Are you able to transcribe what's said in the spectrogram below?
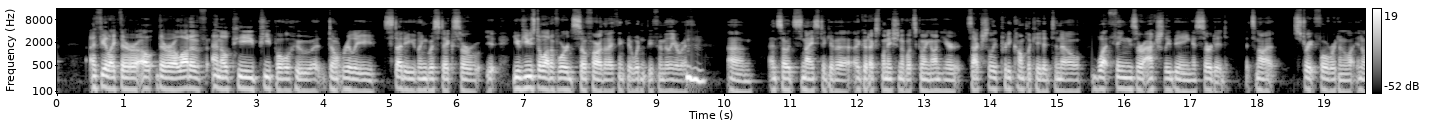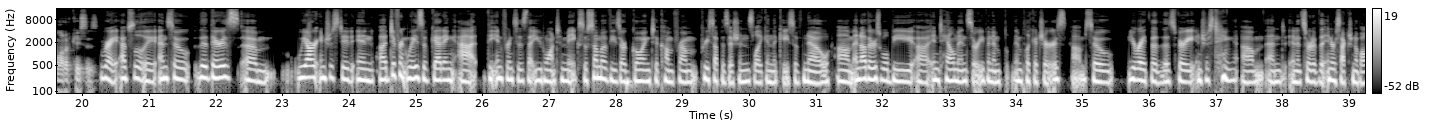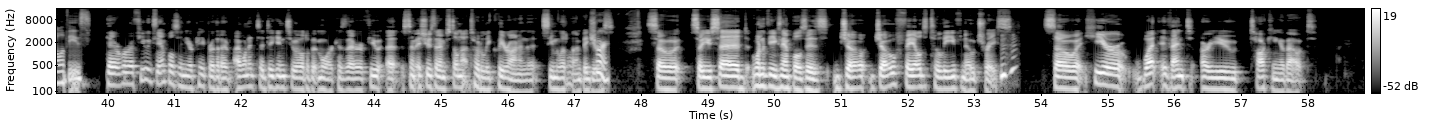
I feel like there are there are a lot of NLP people who don't really study linguistics, or you've used a lot of words so far that I think they wouldn't be familiar with. Mm-hmm. Um, and so it's nice to give a, a, good explanation of what's going on here. It's actually pretty complicated to know what things are actually being asserted. It's not straightforward in a lot, in a lot of cases. Right, absolutely. And so th- there is, um, we are interested in uh, different ways of getting at the inferences that you'd want to make. So some of these are going to come from presuppositions, like in the case of know, um, and others will be uh, entailments or even impl- implicatures. Um, so you're right that that's very interesting, um, and and it's sort of the intersection of all of these. There were a few examples in your paper that I, I wanted to dig into a little bit more because there are a few uh, some issues that I'm still not totally clear on and that seem a little ambiguous. Sure. So, so you said one of the examples is Joe. Joe failed to leave no trace. Mm-hmm. So here, what event are you talking about?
